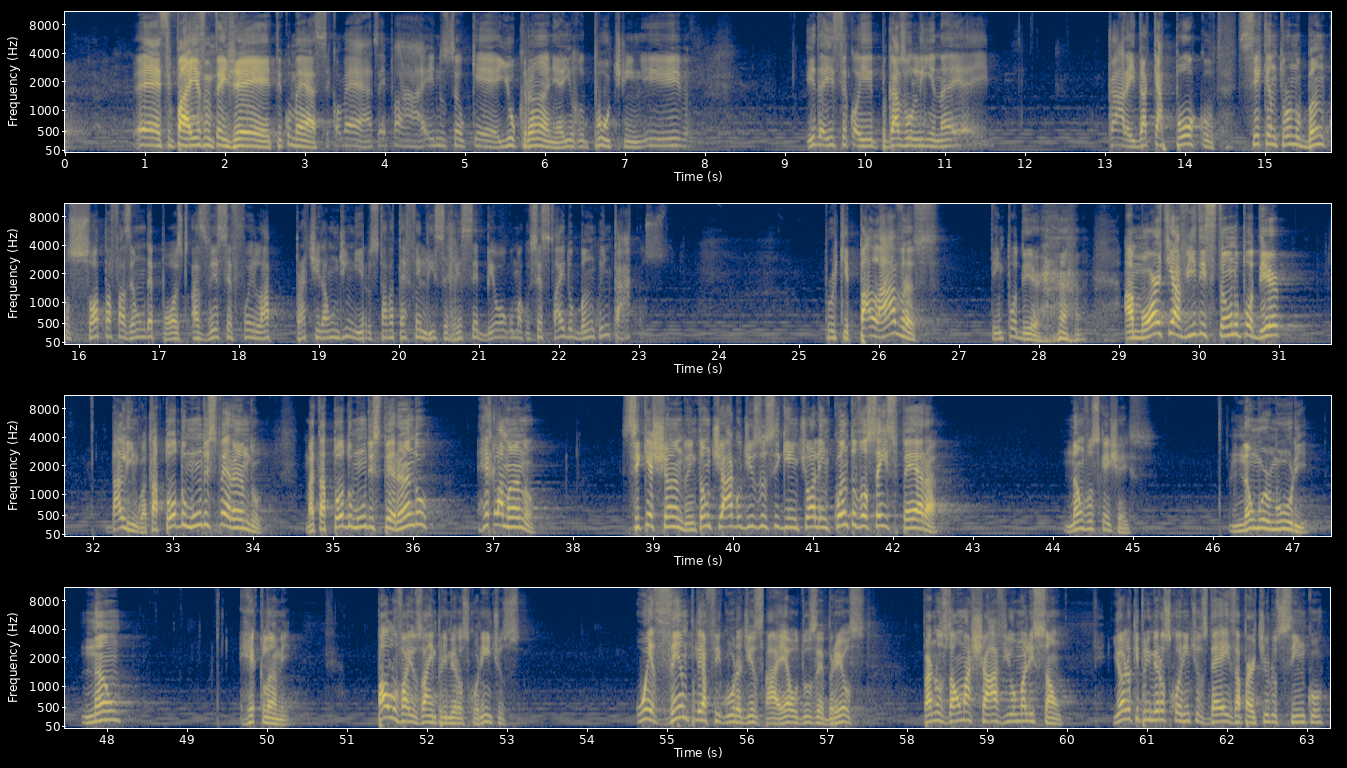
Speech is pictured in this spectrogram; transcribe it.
É, esse país não tem jeito, e começa, e começa, e, pá, e não sei o quê, e Ucrânia, e Putin, e, e daí você, e gasolina, e, cara, e daqui a pouco, você que entrou no banco só para fazer um depósito, às vezes você foi lá para tirar um dinheiro, você estava até feliz, você recebeu alguma coisa, você sai do banco em cacos. Porque palavras têm poder. A morte e a vida estão no poder da língua. Está todo mundo esperando, mas está todo mundo esperando, reclamando, se queixando. Então Tiago diz o seguinte: olha, enquanto você espera, não vos queixeis, não murmure, não reclame. Paulo vai usar em 1 Coríntios o exemplo e a figura de Israel, dos hebreus, para nos dar uma chave e uma lição. E olha o que 1 Coríntios 10, a partir do 5,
